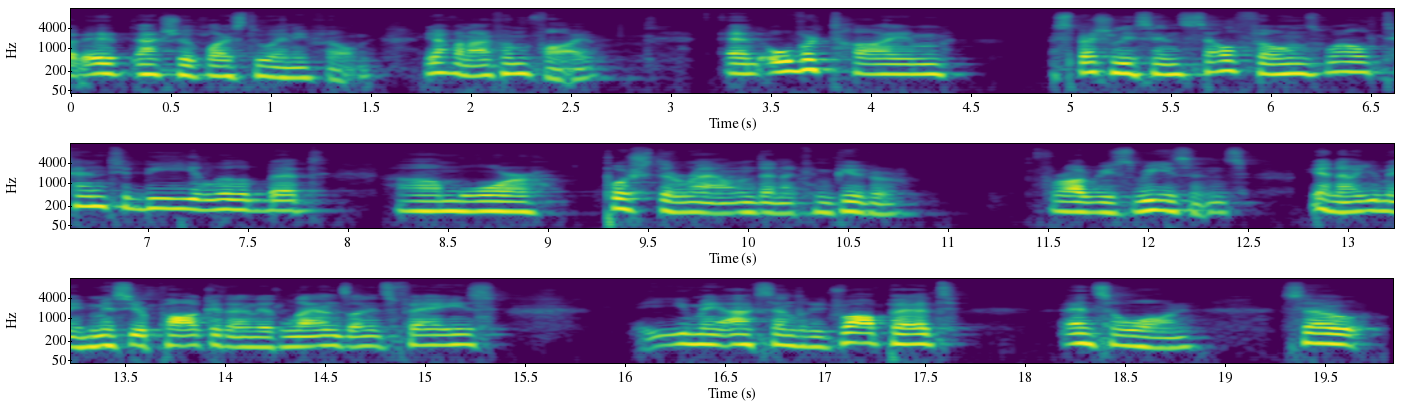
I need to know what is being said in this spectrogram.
But it actually applies to any phone. You have an iPhone 5, and over time, especially since cell phones, well, tend to be a little bit uh, more pushed around than a computer for obvious reasons. You know, you may miss your pocket and it lands on its face. You may accidentally drop it and so on. So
